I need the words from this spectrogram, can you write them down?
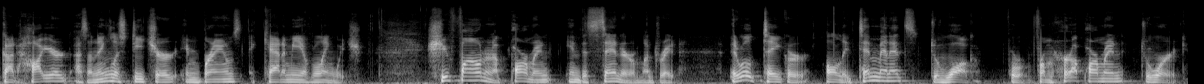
got hired as an English teacher in Brown's Academy of Language. She found an apartment in the center of Madrid. It will take her only 10 minutes to walk for, from her apartment to work.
